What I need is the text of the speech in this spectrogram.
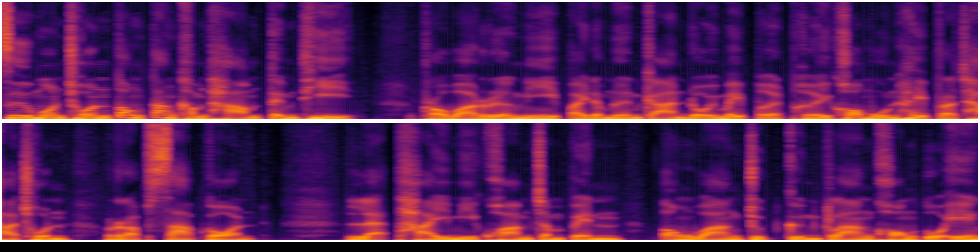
สื่อมวลชนต้องตั้งคำถามเต็มที่ เพราะว่าเรื่องนี้ไปดำเนินการโดยไม่เปิดเผยข้อมูลให้ประชาชนรับทราบก่อน และไทยมีความจำเป็นต้องวางจุดกึ่งกลางของตัวเอง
